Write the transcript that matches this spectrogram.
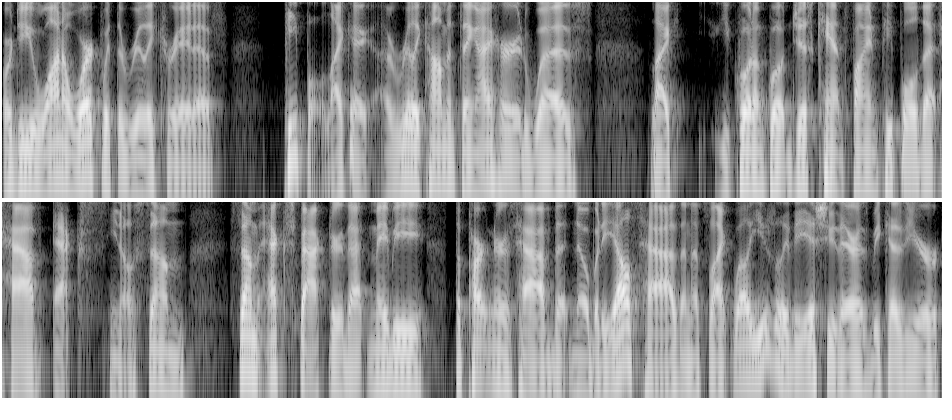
Or do you want to work with the really creative people? Like a, a really common thing I heard was like, you quote unquote just can't find people that have X, you know, some some X factor that maybe the partners have that nobody else has. And it's like, well, usually the issue there is because you're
